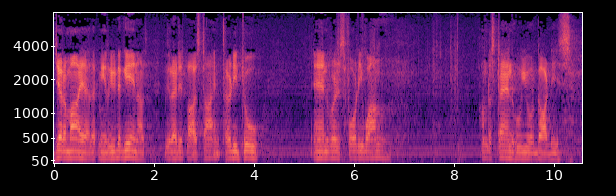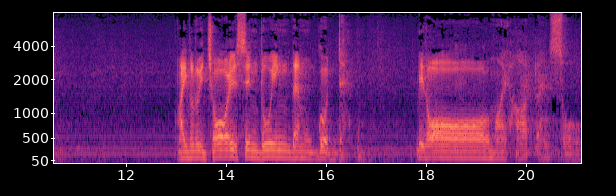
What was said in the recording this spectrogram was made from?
Jeremiah, let me read again. We read it last time, 32 and verse 41. Understand who your God is. I will rejoice in doing them good with all my heart and soul.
